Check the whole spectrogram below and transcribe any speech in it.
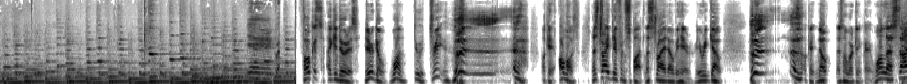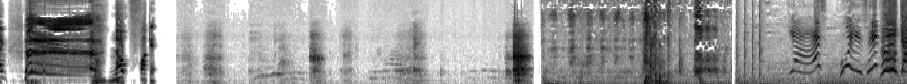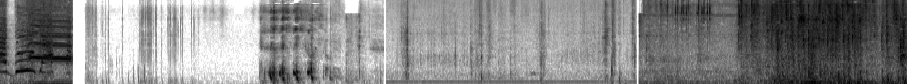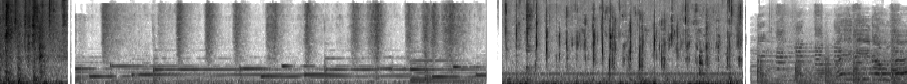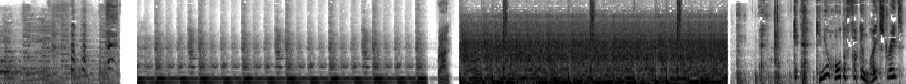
Yay, bro. Focus, I can do this. Here we go. One, two, three. Okay, almost. Let's try a different spot. Let's try it over here. Here we go. Okay, no, that's not working. Okay, one last time. No, fuck it. Hold the fucking light straight?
